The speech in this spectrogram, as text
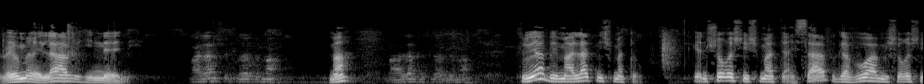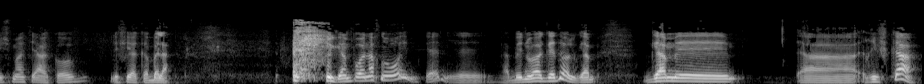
ויאמר אליו, הנני. מעלה שתלויה במה? מה? מעלה שתלויה במה? תלויה במעלת נשמתו. כן, שורש נשמת עשיו גבוה משורש נשמת יעקב, לפי הקבלה. גם פה אנחנו רואים, כן, הבנו הגדול, גם, גם אה, רבקה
